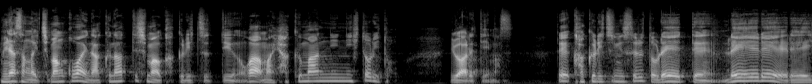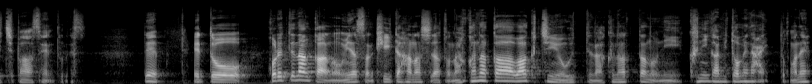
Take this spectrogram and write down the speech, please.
皆さんが一番怖い亡くなってしまう確率っていうのが、まあ、100万人に1人と言われています。で確率にすると0.0001%です。でえっとこれってなんかあの皆さん聞いた話だとなかなかワクチンを打って亡くなったのに国が認めないとかね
